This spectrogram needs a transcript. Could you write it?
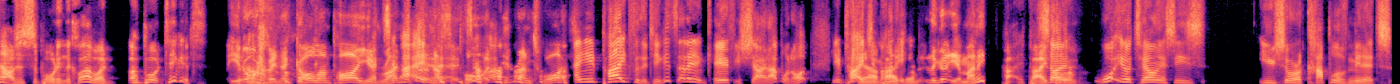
No, I was just supporting the club. I, I bought tickets. You'd already been the goal umpire. You'd That's run. You'd got right, enough support. right. You'd run twice. And you'd paid for the tickets. I didn't care if you showed up or not. You'd paid Yeah, your I money. paid for 'em. They got your money. Pa- paid so for them. what you're telling us is you saw a couple of minutes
